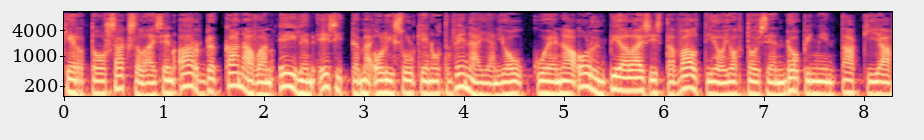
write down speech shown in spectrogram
kertoo saksalaisen Ard-kanavan eilen esittämä oli sulkenut Venäjän joukkueena olympialaisista valtiojohtoisen dopingin takia.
